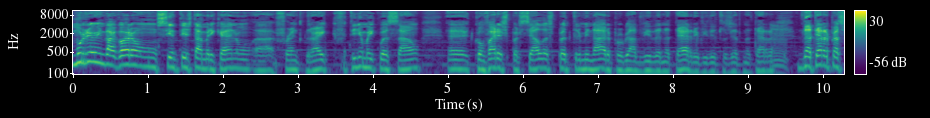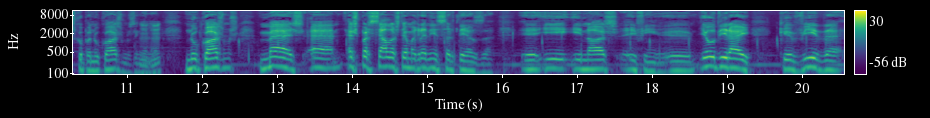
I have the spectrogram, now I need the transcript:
morreu ainda agora um cientista americano, uh, Frank Drake, que tinha uma equação com várias parcelas para determinar a probabilidade de vida na Terra e vida inteligente na Terra. Hum. Na Terra, peço desculpa, no cosmos, uhum. no cosmos, mas as parcelas têm uma grande incerteza. E, e nós, enfim, eu direi que a vida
